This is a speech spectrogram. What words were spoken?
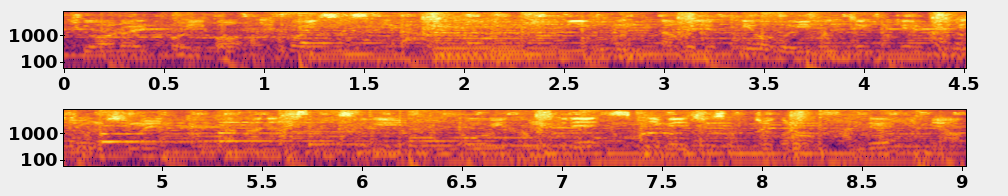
WTO를 보이고 하고 있었습니다. 미국은 WTO의 분쟁 해결 최종심을 담당하는 상속이 고위험들의 선임에 지속적으로 반대하며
